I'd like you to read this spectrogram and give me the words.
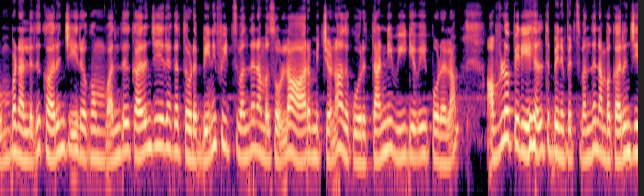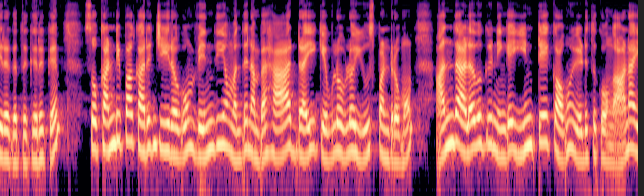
ரொம்ப நல்லது. கருஞ்சீரகம் வந்து கருஞ்சீரகத்தோட பெனிஃபிட்ஸ் வந்து நம்ம சொல்ல ஆரம்பித்தோன்னா அதுக்கு ஒரு தண்ணி வீடியோவே போடலாம். அவ்வளோ பெரிய ஹெல்த் பெனிஃபிட்ஸ் வந்து நம்ம கருஞ்சீரகத்துக்கு இருக்குது ஸோ கண்டிப்பாக கருஞ்சீரகம் வெந்தயம் வந்து நம்ம ஹேர் ட்ரைக்கு எவ்வளோ எவ்வளோ யூஸ் பண்ணுறோமோ அந்த அளவுக்கு நீங்கள் இன்டேக்காகவும் எடுத்துக்கோங்க. ஆனால்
